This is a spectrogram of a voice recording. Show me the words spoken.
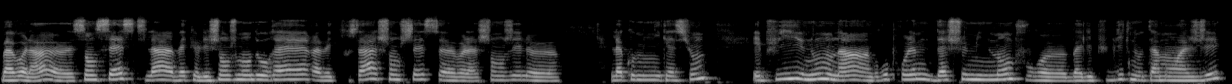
bah voilà, sans cesse, là, avec les changements d'horaire, avec tout ça, sans cesse, voilà, changer la communication. Et puis, nous, on a un gros problème d'acheminement pour les publics, notamment âgés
